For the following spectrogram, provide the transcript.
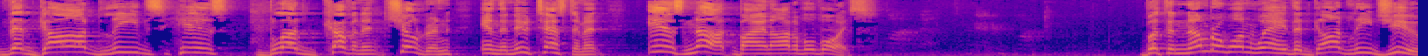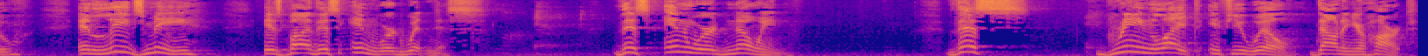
that God leads His blood covenant children in the New Testament is not by an audible voice. But the number one way that God leads you and leads me is by this inward witness, this inward knowing, this green light, if you will, down in your heart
